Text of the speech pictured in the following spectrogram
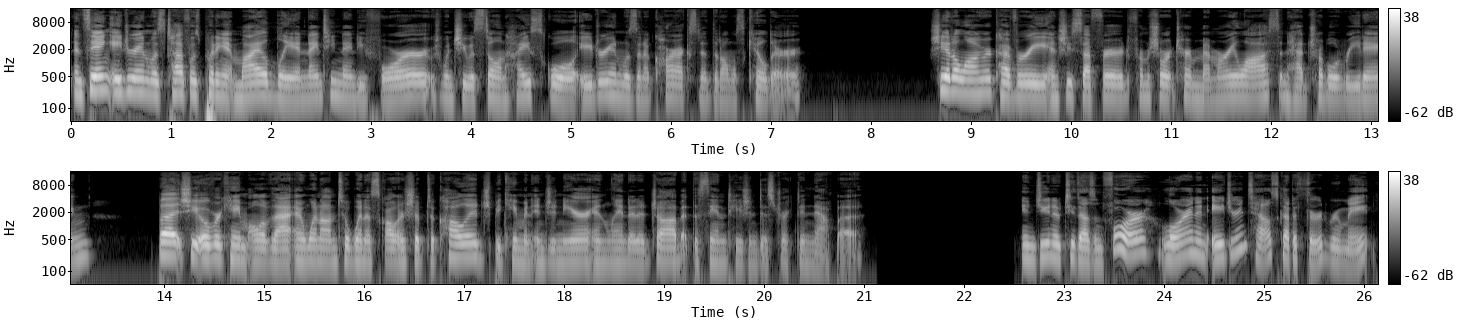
And saying Adriane was tough was putting it mildly. In 1994, when she was still in high school, Adriane was in a car accident that almost killed her. She had a long recovery and she suffered from short term memory loss and had trouble reading. But she overcame all of that and went on to win a scholarship to college, became an engineer, and landed a job at the sanitation district in Napa. In June of 2004, Lauren and Adriane's house got a third roommate,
